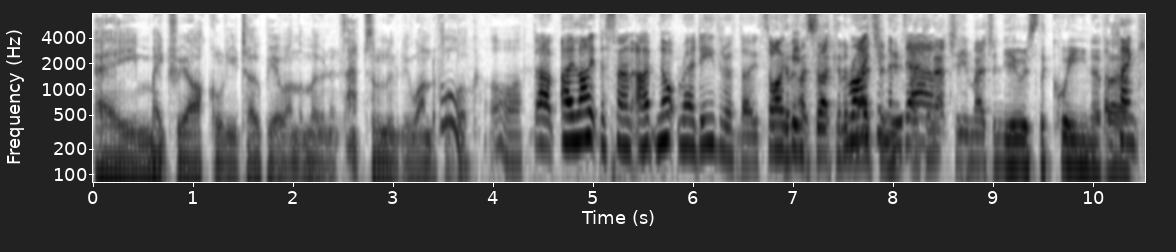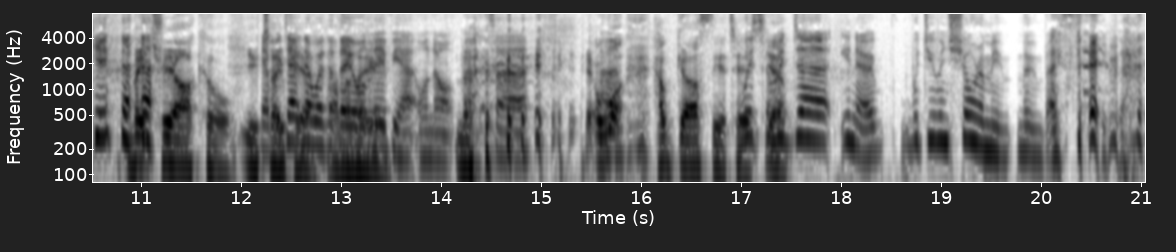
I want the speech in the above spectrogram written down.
a matriarchal utopia on the moon. It's absolutely wonderful Ooh, book. Oh, that, I like the sound. I've not read either of those, so I've Can- been so I can writing them you, down. I can actually imagine you as the queen of Oh, a thank you. matriarchal utopia. yeah, we don't know whether they the all moon. live yet or not. No. But, uh, or what? How ghastly it is. would, yeah. would uh, you know? Would you insure a moon, moon base, Dave?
